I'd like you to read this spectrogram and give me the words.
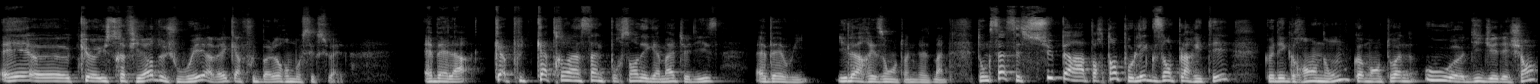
et euh, qu'il serait fier de jouer avec un footballeur homosexuel. Eh ben là, plus de 85% des gamins te disent, eh ben oui, il a raison, Antoine Griezmann. Donc ça, c'est super important pour l'exemplarité que des grands noms comme Antoine ou euh, Didier Deschamps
